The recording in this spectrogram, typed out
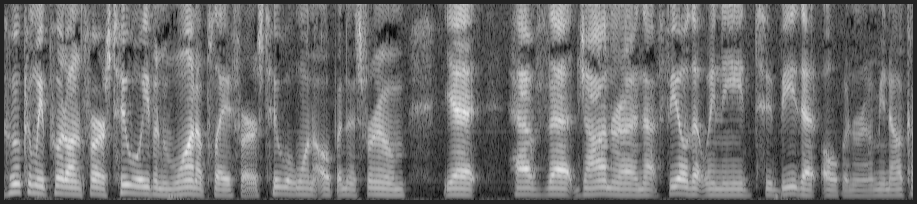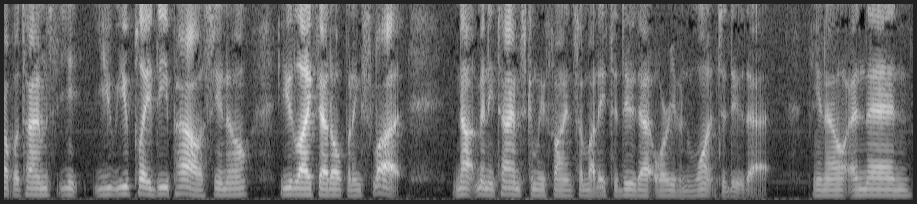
who can we put on first, who will even want to play first, who will want to open this room, yet have that genre and that feel that we need to be that open room. You know, a couple of times you, you you play deep house. You know, you like that opening slot. Not many times can we find somebody to do that or even want to do that. You know, and then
